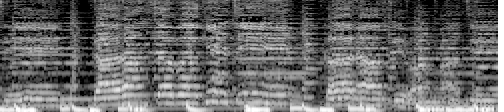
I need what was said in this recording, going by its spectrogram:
Qabatee garaan saba keetii kanaaf si waammatee.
